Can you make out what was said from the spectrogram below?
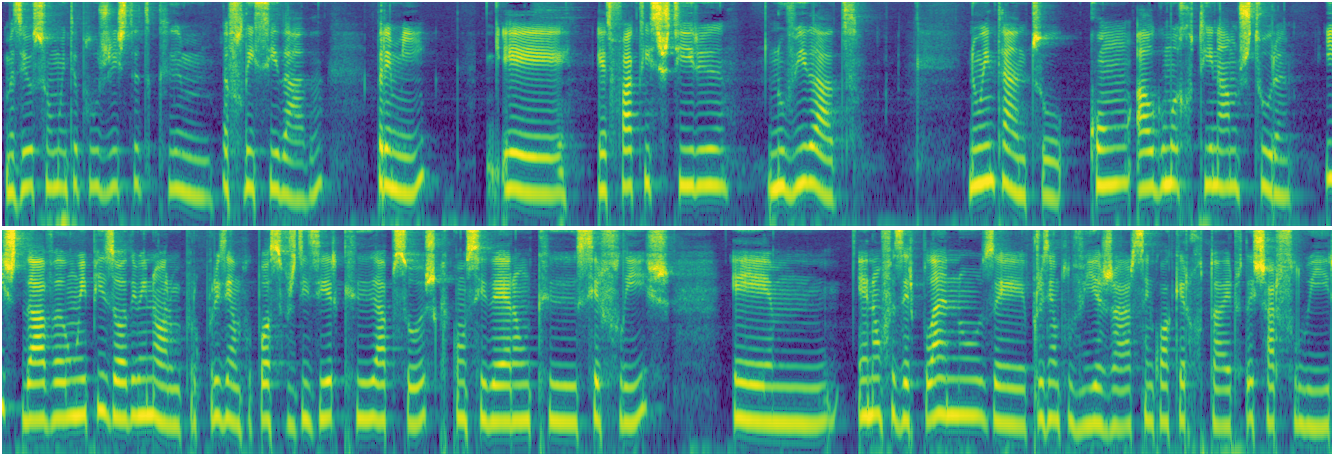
mas eu sou muito apologista de que a felicidade, para mim, é, é de facto existir novidade. No entanto, com alguma rotina à mistura. Isto dava um episódio enorme, porque, por exemplo, posso-vos dizer que há pessoas que consideram que ser feliz é, é não fazer planos, é, por exemplo, viajar sem qualquer roteiro, deixar fluir.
